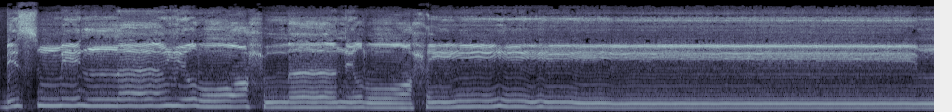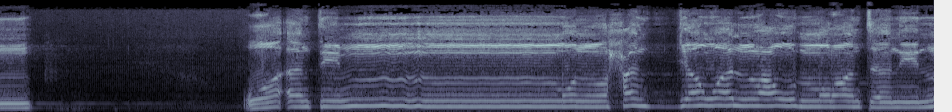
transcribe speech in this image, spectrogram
بسم الله الرحمن الرحيم وأتم الحج والعمرة لله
